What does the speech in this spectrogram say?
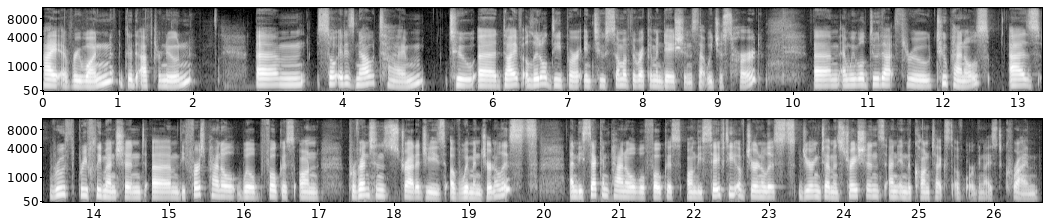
Hi, everyone. Good afternoon. Um, so it is now time to uh, dive a little deeper into some of the recommendations that we just heard. Um, and we will do that through two panels. As Ruth briefly mentioned, um, the first panel will focus on prevention strategies of women journalists. And the second panel will focus on the safety of journalists during demonstrations and in the context of organized crime.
